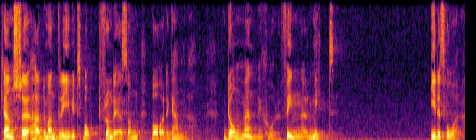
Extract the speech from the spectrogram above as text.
kanske hade man drivits bort från det som var det gamla. De människor finner mitt i det svåra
